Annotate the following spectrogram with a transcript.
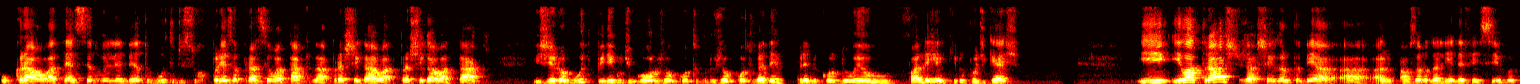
O Krau até sendo um elemento muito de surpresa para ser um ataque para chegar para chegar ao ataque e gerou muito perigo de gol no jogo contra, no jogo contra o Werder Bremen, quando eu falei aqui no podcast. E, e lá atrás, já chegando também à zona da linha defensiva,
